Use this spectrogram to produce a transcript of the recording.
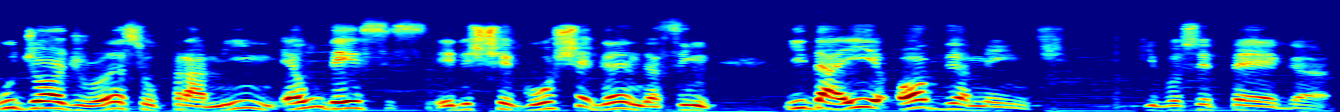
O George Russell, para mim, é um desses. Ele chegou chegando, assim. E daí, obviamente, que você pega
